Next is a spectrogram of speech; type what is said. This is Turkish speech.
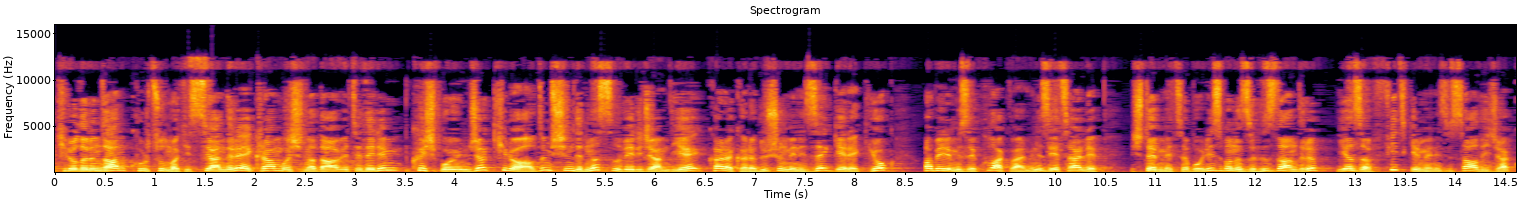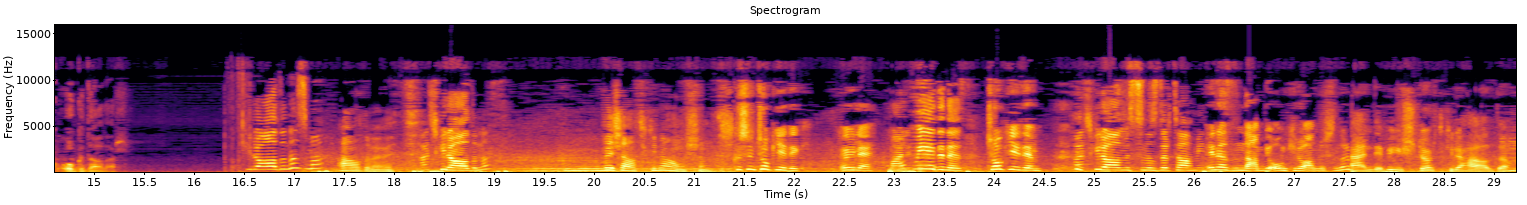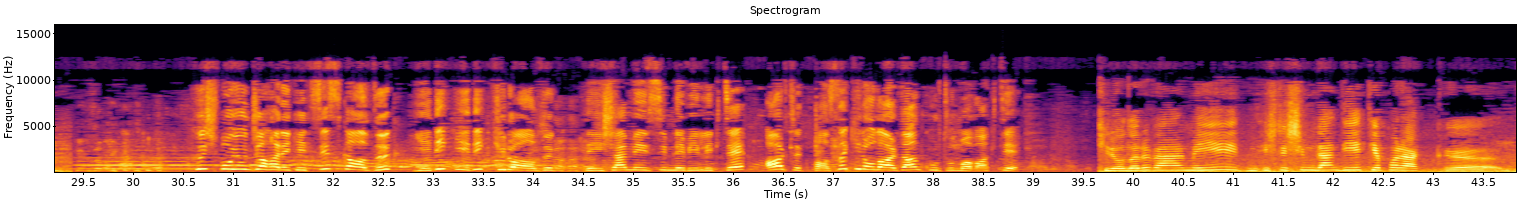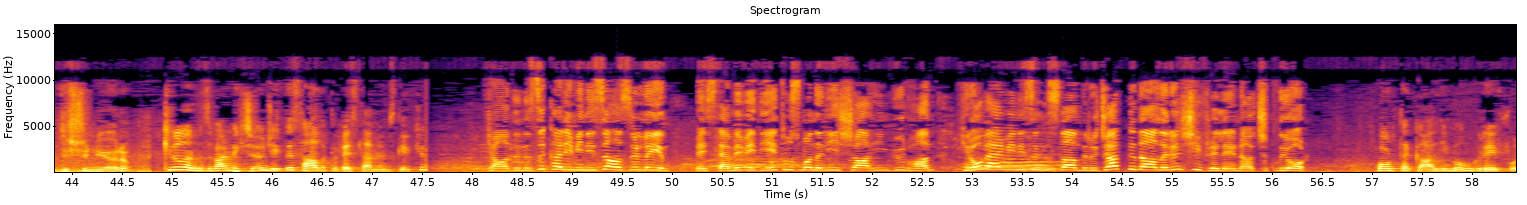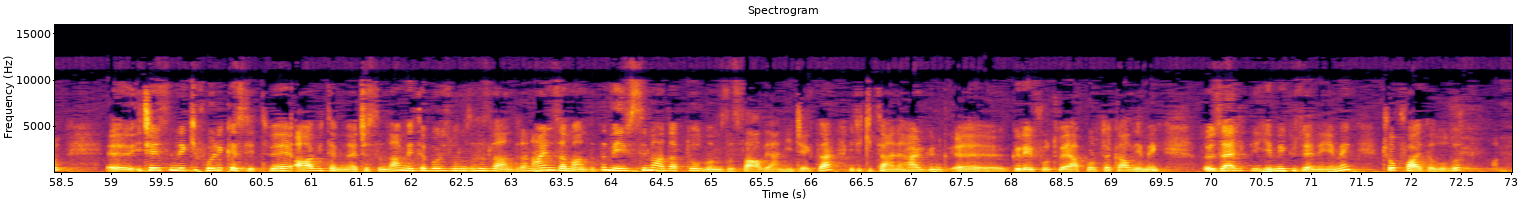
Kilolarından kurtulmak isteyenleri ekran başına davet edelim. Kış boyunca kilo aldım şimdi nasıl vereceğim diye kara kara düşünmenize gerek yok. Haberimize kulak vermeniz yeterli. İşte metabolizmanızı hızlandırıp yaza fit girmenizi sağlayacak o gıdalar. Kilo aldınız mı? Aldım evet. Kaç kilo aldınız? 5-6 kilo almışım. Kışın çok yedik. Öyle Çok maalesef. mu yediniz? Çok yedim. Kaç kilo almışsınızdır tahmin? En azından bir 10 kilo almışımdır. Ben de bir 3-4 kilo aldım. Kış boyunca hareketsiz kaldık, yedik yedik kilo aldık. Değişen mevsimle birlikte artık fazla kilolardan kurtulma vakti. Kiloları vermeyi işte şimdiden diyet yaparak e, düşünüyorum. Kilolarımızı vermek için öncelikle sağlıklı beslenmemiz gerekiyor. Kağıdınızı kaleminizi hazırlayın. Beslenme ve diyet uzmanı Nil Şahin Gürhan, kilo vermenizi hızlandıracak gıdaların şifrelerini açıklıyor. Portakal, limon, greyfurt e, içerisindeki folik asit ve A vitamini açısından metabolizmamızı hızlandıran aynı zamanda da mevsime adapte olmamızı sağlayan yiyecekler. Bir iki tane her gün e, greyfurt veya portakal yemek özellikle yemek üzerine yemek çok faydalı olur.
